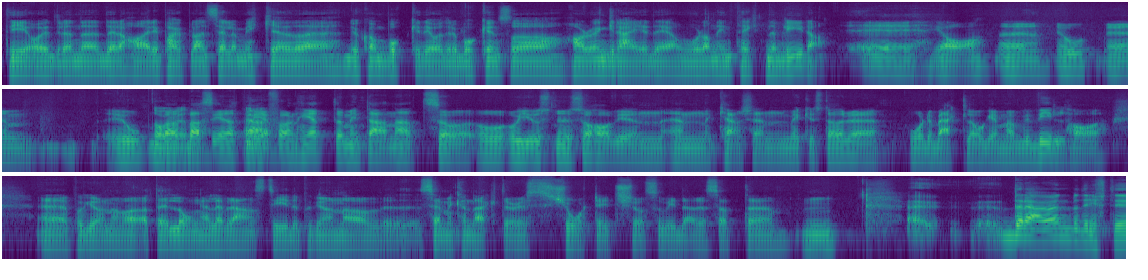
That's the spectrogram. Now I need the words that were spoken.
de ordrene dere har i pipeline. Selv om ikke det, du kan booke de ordreboken, så har du en grei idé om hvordan inntektene blir, da? Eh, ja, eh, jo. Eh, jo, baserat på Ja. erfarenhet om inte annat. Så, och, och just nu så har vi en, en kanske en mycket större order backlog än vad vi vill ha. Eh, på at av att det er lange leveranstider på grund av eh, semiconductors shortage osv. så videre. Så att, eh, mm. Dere er jo en bedrift i,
